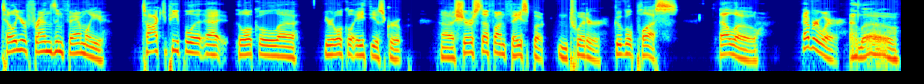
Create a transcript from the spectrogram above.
Tell your friends and family. Talk to people at the local, uh, your local atheist group. Uh, share stuff on Facebook and Twitter, Google Plus, Ello, everywhere. Hello.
